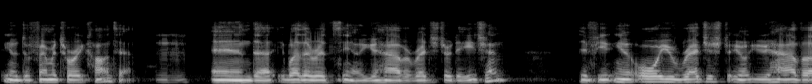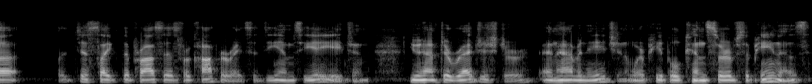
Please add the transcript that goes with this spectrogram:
you know defamatory content. Mm-hmm and uh, whether it's you know you have a registered agent if you you know or you register you know you have a just like the process for copyrights a dmca agent you have to register and have an agent where people can serve subpoenas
